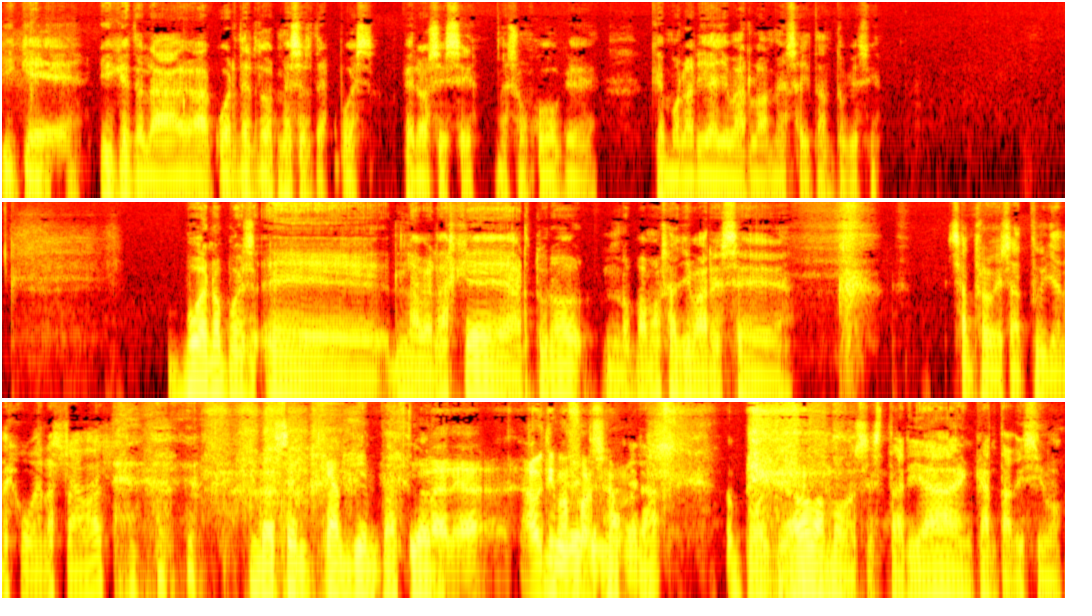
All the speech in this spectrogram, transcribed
y, que, y que te lo acuerdes dos meses después. Pero sí, sí, es un juego que, que molaría llevarlo a mesa y tanto que sí. Bueno, pues eh, la verdad es que Arturo nos vamos a llevar ese esa promesa tuya de jugar a Sabas. No sé en qué ambientación. Vale, a, última fuerza. Pues yo, vamos, estaría encantadísimo.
